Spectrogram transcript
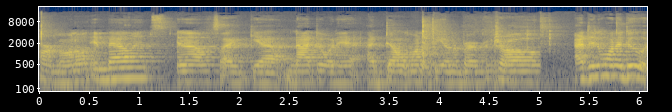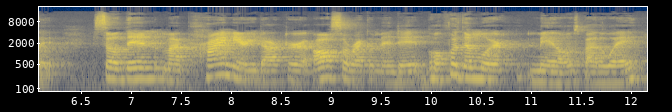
hormonal imbalance. And I was like, yeah, not doing it. I don't want to be on a birth control. I didn't want to do it. So then my primary doctor also recommended, both of them were males by the way,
